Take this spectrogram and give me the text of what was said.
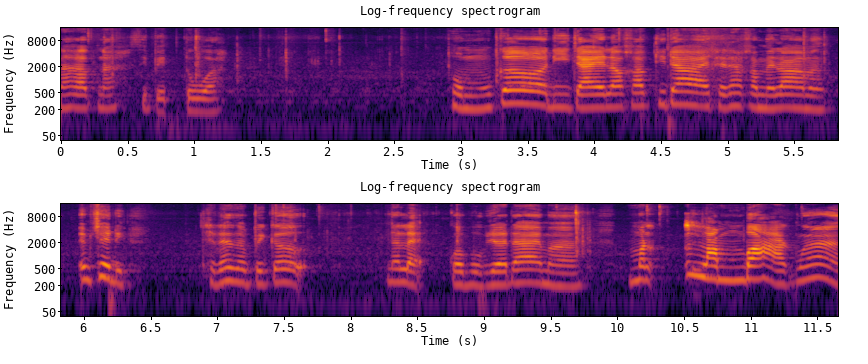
นะครับนะสิบเอ็ดตัว ผมก็ดีใจแล้วครับที่ได้ไททันคาเมล่ามาเอ้ยไม่ใช่ดิไททันสปีกเกอร์นั่นแหละ กว่าผมจะได้มา มันลำบากมาก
